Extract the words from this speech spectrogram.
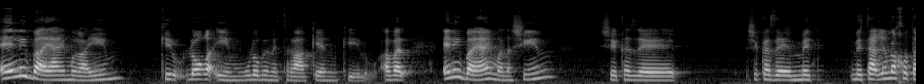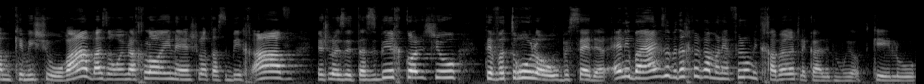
אין לי בעיה עם רעים, כאילו, לא רעים, הוא לא באמת רע, כן, כאילו, אבל אין לי בעיה עם אנשים שכזה, שכזה מת, מתארים לך אותם כמישהו רע, ואז אומרים לך, לא, הנה, יש לו תסביך אב, יש לו איזה תסביך כלשהו, תוותרו לו, הוא בסדר. אין לי בעיה עם זה, בדרך כלל גם אני אפילו מתחברת לכאלה דמויות, כאילו,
